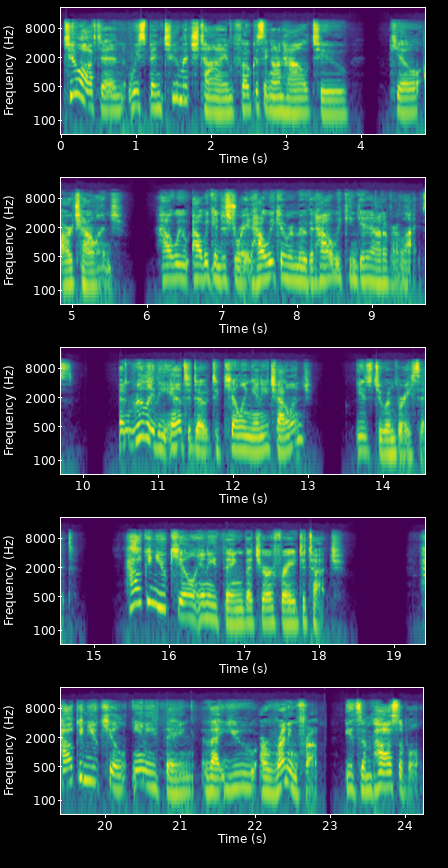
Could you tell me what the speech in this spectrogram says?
Too often we spend too much time focusing on how to kill our challenge, how we, how we can destroy it, how we can remove it, how we can get it out of our lives. And really the antidote to killing any challenge is to embrace it. How can you kill anything that you're afraid to touch? How can you kill anything that you are running from? It's impossible.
